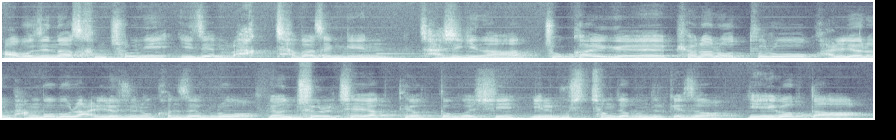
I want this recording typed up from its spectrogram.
아버지나 삼촌이 이제 막 차가 생긴 자식이나 조카에게 편한 어투로 관리하는 방법을 알려주는 컨셉으로 연출 제작되었던 것이 일부 시청자분들께서 예의가 없다.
